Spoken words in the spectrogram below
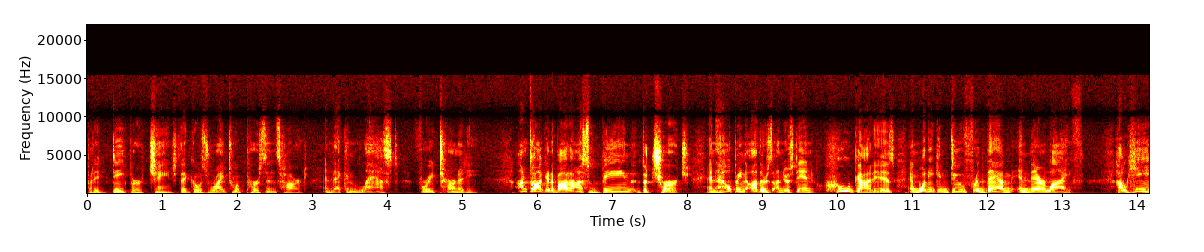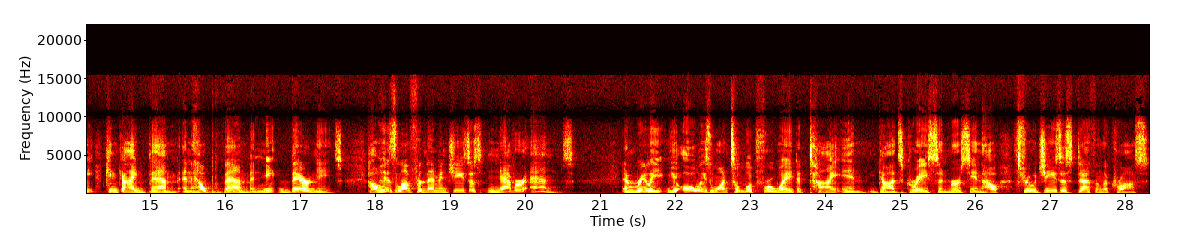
but a deeper change that goes right to a person's heart and that can last for eternity. I'm talking about us being the church and helping others understand who God is and what He can do for them in their life. How He can guide them and help them and meet their needs. How His love for them in Jesus never ends. And really, you always want to look for a way to tie in God's grace and mercy and how through Jesus' death on the cross,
